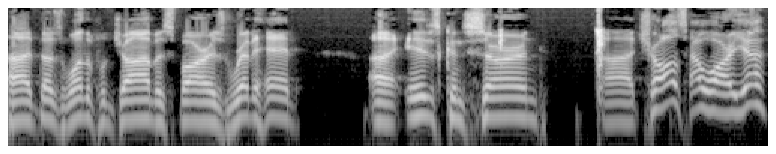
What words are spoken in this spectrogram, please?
uh, does a wonderful job as far as Riverhead uh, is concerned. Uh, Charles, how are you?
